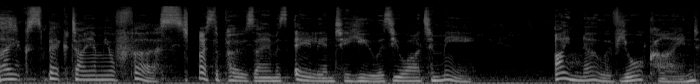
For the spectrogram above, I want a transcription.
I expect I am your first. I suppose I am as alien to you as you are to me. I know of your kind.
